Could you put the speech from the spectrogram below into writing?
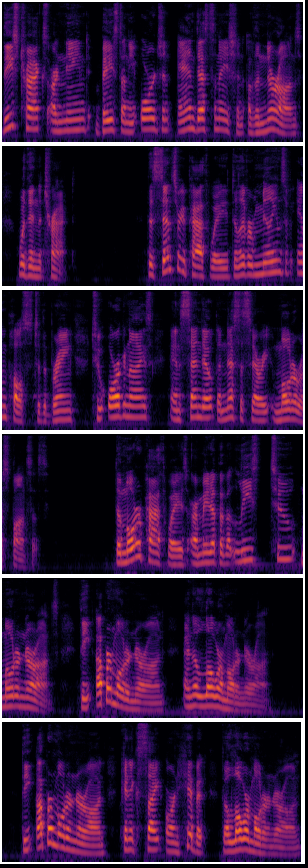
These tracts are named based on the origin and destination of the neurons within the tract. The sensory pathways deliver millions of impulses to the brain to organize and send out the necessary motor responses. The motor pathways are made up of at least two motor neurons, the upper motor neuron and the lower motor neuron. The upper motor neuron can excite or inhibit the lower motor neuron,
